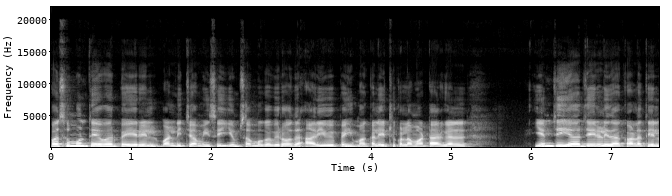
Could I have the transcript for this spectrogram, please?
பசுமுன் தேவர் பெயரில் பழனிசாமி செய்யும் சமூக விரோத அறிவிப்பை மக்கள் ஏற்றுக்கொள்ள மாட்டார்கள். எம்ஜிஆர் ஜெயலலிதா காலத்தில்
